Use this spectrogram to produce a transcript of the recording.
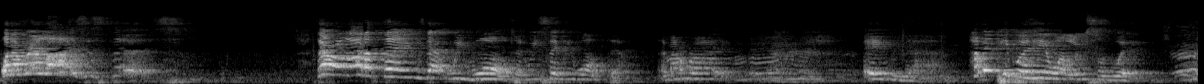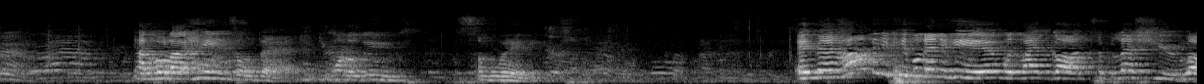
What I realize is this. There are a lot of things that we want and we say we want them. Am I right? Mm-hmm. Amen. How many people in here want to lose some weight? Got a whole lot of hands on that. You want to lose some weight. Amen. How many people in here would like God to bless you?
